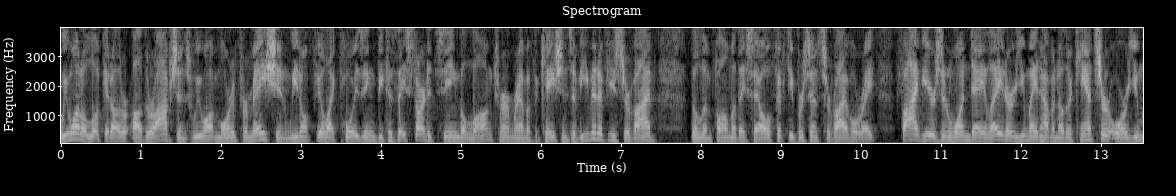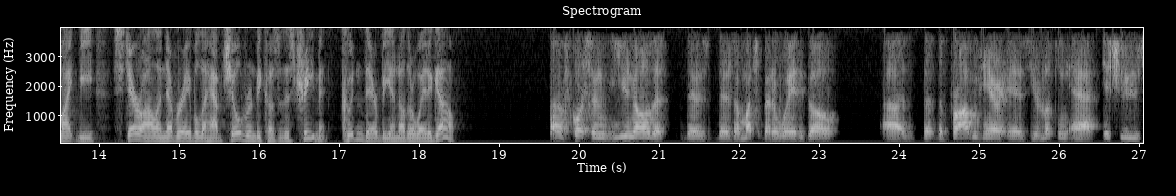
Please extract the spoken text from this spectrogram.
We want to look at other other options. We want more information. We don't feel like poisoning because they started seeing the long term ramifications of even if you survive the lymphoma, they say, oh, 50% survival rate. Five years and one day later, you might have another cancer or you might be sterile and never able to have children because of this treatment. Couldn't there be another way to go? Of course, and you know that there's there's a much better way to go. Uh, the the problem here is you're looking at issues,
